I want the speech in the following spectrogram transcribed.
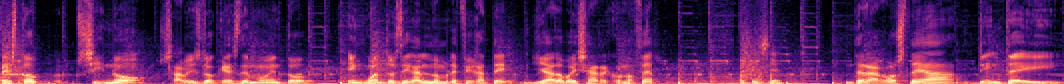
Esto, si no sabéis lo que es de momento, en cuanto os diga el nombre, fíjate, ya lo vais a reconocer. Sí, sí. Dragostea Dintei.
